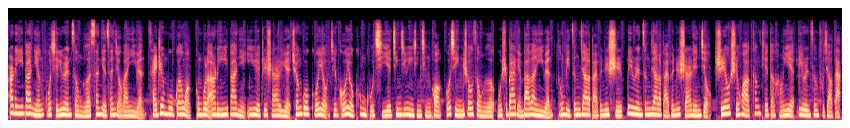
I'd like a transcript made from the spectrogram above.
二零一八年国企利润总额三点三九万亿元。财政部官网公布了二零一八年一月至十二月全国国有及国有控股企业经济运行情况。国企营收总额五十八点八万亿元，同比增加了百分之十，利润增加了百分之十二点九。石油石化、钢铁等行业利润增幅较大。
